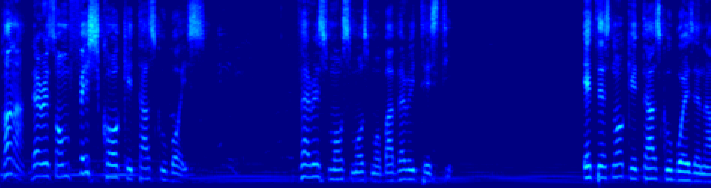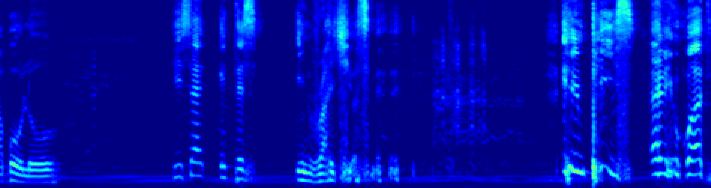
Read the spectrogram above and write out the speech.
Connor, there is some fish called Keta school boys. Very small, small, small, but very tasty. It is not Keta school boys and Abolo. He said it is in righteousness, in peace, and in what?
